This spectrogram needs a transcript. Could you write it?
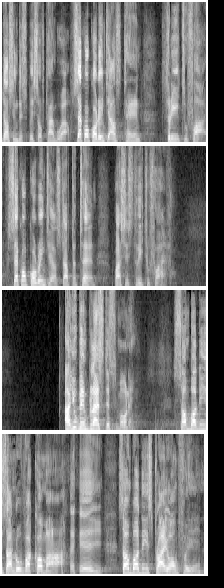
just in the space of time we have. Second Corinthians 10, 3 to 5. Second Corinthians chapter 10, verses 3 to 5. Are you being blessed this morning? Somebody is an overcomer. Hey, somebody is triumphing.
